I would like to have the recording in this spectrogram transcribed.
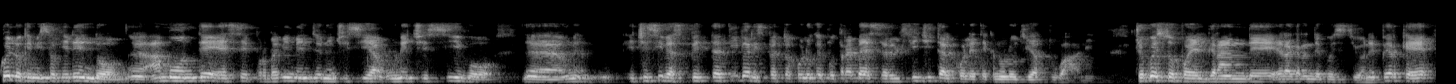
Quello che mi sto chiedendo eh, a monte è se probabilmente non ci sia un eccessivo, eh, aspettative rispetto a quello che potrebbe essere il digital con le tecnologie attuali. Cioè questo poi è, grande, è la grande questione, perché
